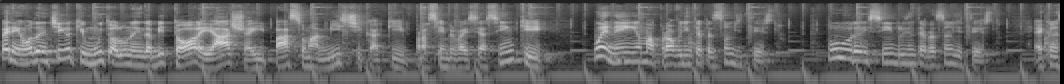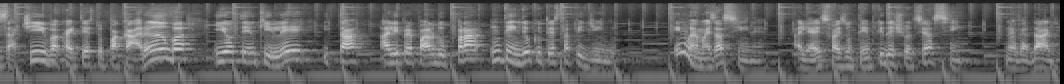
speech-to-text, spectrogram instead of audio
Bem, é uma moda antiga que muito aluno ainda bitola e acha e passa uma mística que para sempre vai ser assim, que o Enem é uma prova de interpretação de texto. Pura e simples interpretação de texto. É cansativa, cai texto pra caramba e eu tenho que ler e tá ali preparado para entender o que o texto está pedindo. E não é mais assim, né? Aliás, faz um tempo que deixou de ser assim, não é verdade?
